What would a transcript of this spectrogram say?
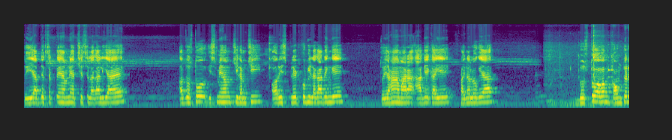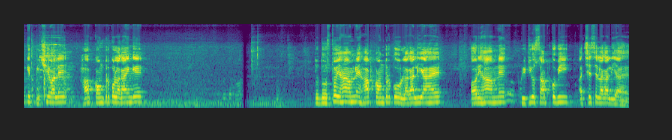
तो ये आप देख सकते हैं हमने अच्छे से लगा लिया है। अब दोस्तों इसमें हम चिलमची और इस प्लेट को भी लगा देंगे। तो यहाँ हमारा आगे का ये फाइनल हो गया। दोस्तों अब हम काउंटर के पीछे वाले हाफ़ काउंटर को लगाएँगे। तो दोस्तों, यहाँ हमने हाफ़ काउंटर को लगा लिया है और यहाँ हमने पीटीओ साफ्ट को भी अच्छे से लगा लिया है।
